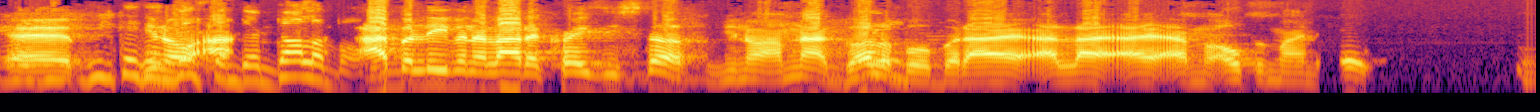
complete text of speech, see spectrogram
Who, Uh, who, you can you know, convince I- them they're gullible. I believe in a lot of crazy stuff. You know, I'm not gullible, but I, I, li- I I'm an open minded. Yeah,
